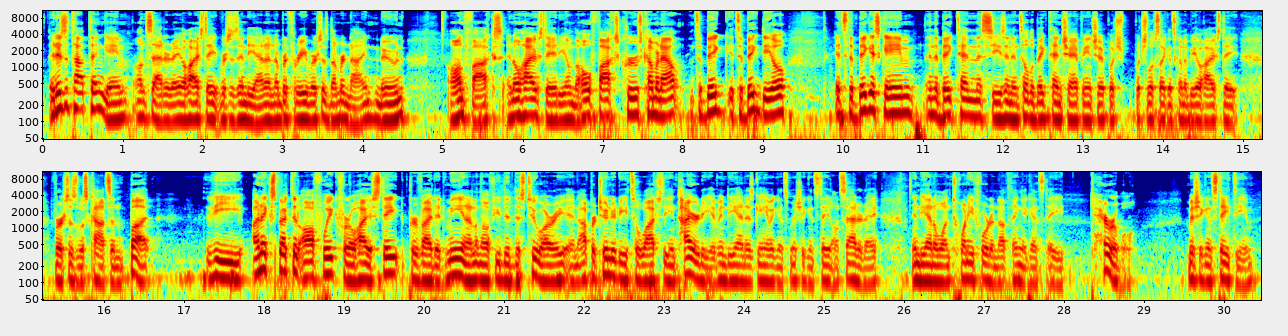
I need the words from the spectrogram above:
it is a top ten game on Saturday: Ohio State versus Indiana, number three versus number nine, noon on Fox in Ohio Stadium. The whole Fox crew's coming out. It's a big it's a big deal. It's the biggest game in the Big Ten this season until the Big Ten championship, which which looks like it's going to be Ohio State versus Wisconsin. But the unexpected off week for Ohio State provided me, and I don't know if you did this too, Ari, an opportunity to watch the entirety of Indiana's game against Michigan State on Saturday. Indiana won 24 to nothing against a terrible Michigan State team.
